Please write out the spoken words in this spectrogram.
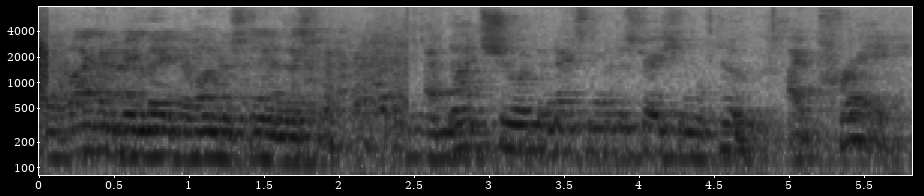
If I'm going to be late, you'll understand this one. I'm not sure what the next administration will do. I pray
